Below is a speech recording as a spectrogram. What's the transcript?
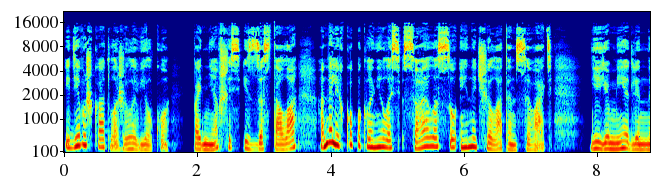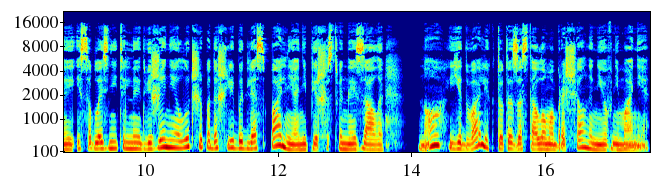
и девушка отложила вилку — Поднявшись из-за стола, она легко поклонилась Сайлосу и начала танцевать. Ее медленные и соблазнительные движения лучше подошли бы для спальни, а не пиршественной залы, но едва ли кто-то за столом обращал на нее внимание.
